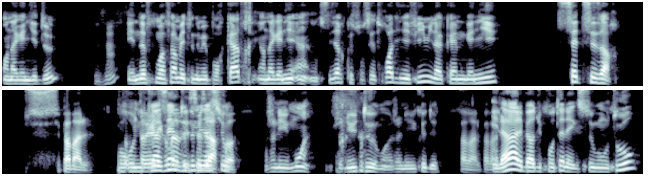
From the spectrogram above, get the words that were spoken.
on a gagné deux. Mhm. Et 9 mois ferme était nommé pour 4 et on a gagné 1. Donc c'est-à-dire que sur ces trois derniers films, il a quand même gagné 7 Césars C'est pas mal. Pour une quinzaine de nominations. J'en ai eu moins, j'en ai eu deux moi, j'en ai eu que deux. Pas mal, pas mal. Et là, Albert Dupontel avec second tour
